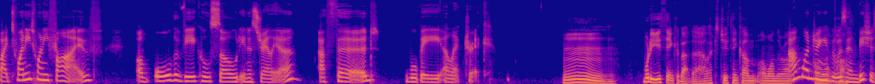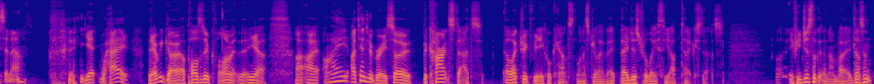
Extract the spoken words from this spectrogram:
by 2025, of all the vehicles sold in Australia, a third will be electric. Hmm. What do you think about that, Alex? Do you think I'm, I'm on the right? I'm wondering on if it right was ambitious enough. well, hey, there we go. A positive climate. Yeah, I, I, I, I tend to agree. So the current stats, Electric Vehicle Council in Australia, they, they just released the uptake stats. Uh, If you just look at the number, it doesn't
